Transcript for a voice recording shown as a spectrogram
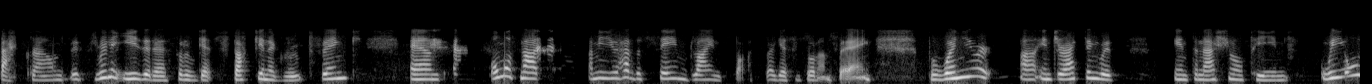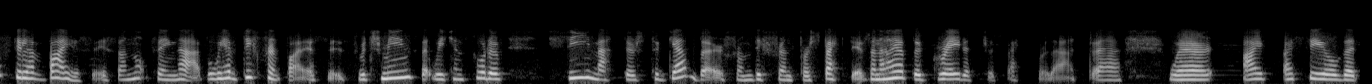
backgrounds, it's really easy to sort of get stuck in a group think and almost not. I mean, you have the same blind spots, I guess is what I'm saying. But when you're uh, interacting with international teams, we all still have biases. I'm not saying that, but we have different biases, which means that we can sort of see matters together from different perspectives. And I have the greatest respect for that, uh, where I, I feel that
